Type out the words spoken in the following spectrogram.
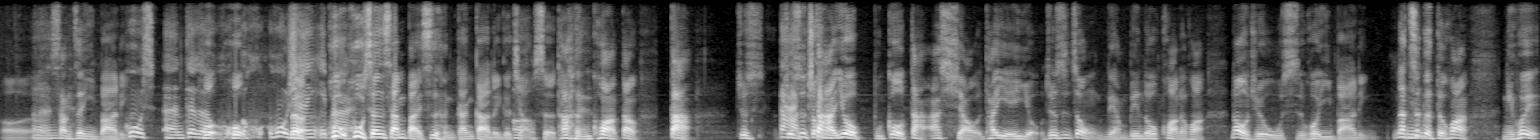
呃上证一八零。沪嗯这个沪沪沪深一沪沪深三百是很尴尬的一个角色，它横跨到大就是就是大又不够大啊小它也有，就是这种两边都跨的话，那我觉得五十或一八零，那这个的话你会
